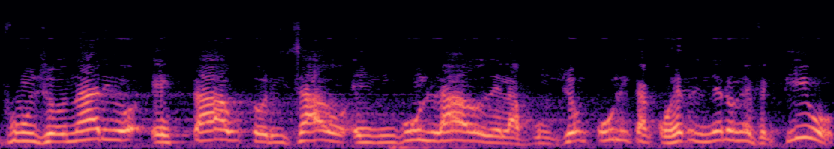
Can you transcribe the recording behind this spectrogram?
funcionario está autorizado en ningún lado de la función pública a coger dinero en efectivo.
